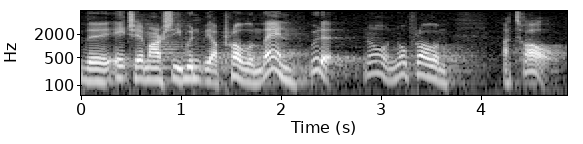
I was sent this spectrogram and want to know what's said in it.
the HMRC wouldn't be a problem then, would it? No, no problem at all.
